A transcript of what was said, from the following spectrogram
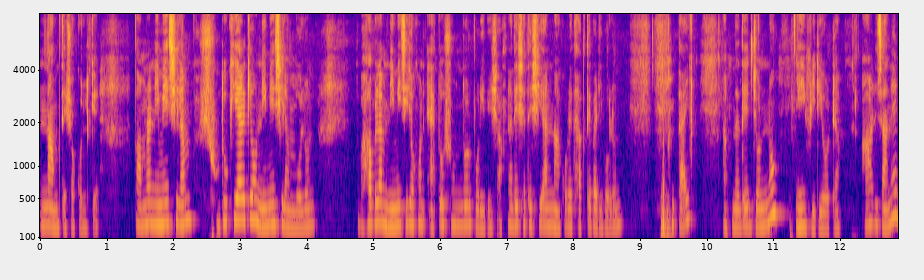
নামতে সকলকে। তো আমরা নেমেছিলাম, শুধু কি আর কেউ নেমেছিলাম বলুন? ভাবলাম নেমেছি যখন এত সুন্দর পরিবেশ, আপনাদের সাথে শেয়ার না করে থাকতে পারি বলুন? তাই আপনাদের জন্য এই ভিডিওটা। আর জানেন,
